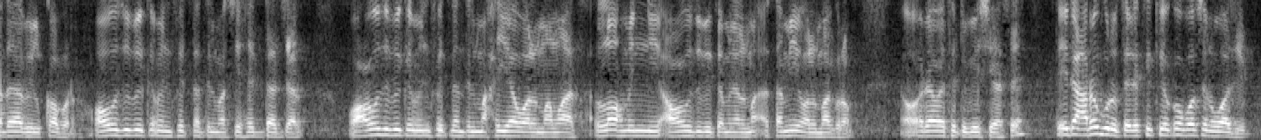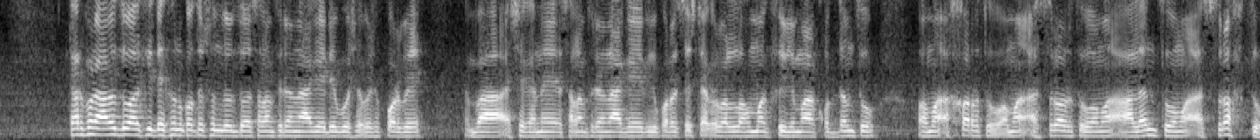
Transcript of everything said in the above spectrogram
আদাবিল কবর ওয়াউজুবিকা মিন ফিতনাতিল মাসিহিদ দাজ্জাল। وأعوذ بك من فتنة المحيا والممات اللهم إني أعوذ بك من المأثم والمغرم রেওয়ায়ত একটু বেশি আছে তো এটা আরও গুরুত্ব এটাকে কেউ কেউ বলছেন ওয়াজিব তারপর আরও দোয়া কি দেখুন কত সুন্দর দোয়া সালাম ফিরানোর আগে এটা বসে বসে পড়বে বা সেখানে সালাম ফিরানোর আগে এটি পড়ার চেষ্টা করবে আল্লাহ ফিল মা কদ্দমতু ওমা আখরতু ওমা আসররতু ওমা আলান্তু ওমা আসরফতু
